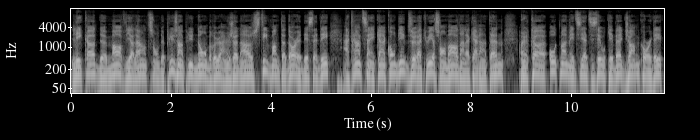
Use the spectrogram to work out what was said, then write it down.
les cas de mort violente sont de plus en plus nombreux à un jeune âge. Steve Montador est décédé à 35 Combien de durs à cuire sont morts dans la quarantaine? Un cas hautement médiatisé au Québec, John Cordick,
